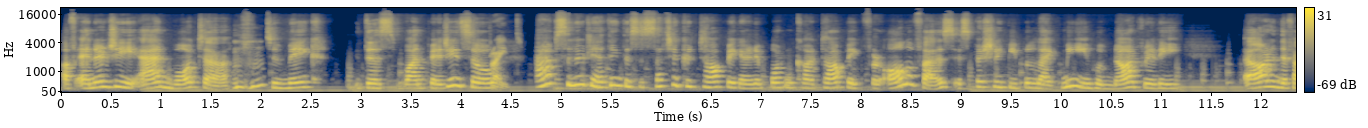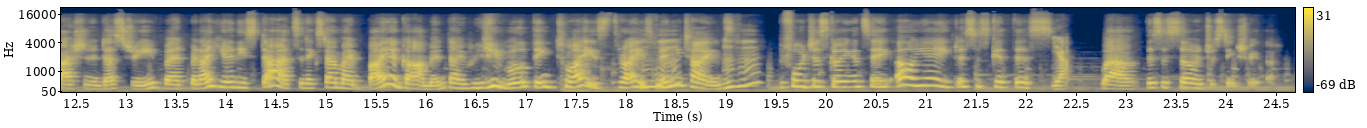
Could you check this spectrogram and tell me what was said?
of energy and water mm-hmm. to make this one page So, right. absolutely, I think this is such a good topic and an important topic for all of us, especially people like me who not really are in the fashion industry. But when I hear these stats, the next time I buy a garment, I really will think twice, thrice, mm-hmm. many times mm-hmm. before just going and saying, "Oh, yay, let's just get this." Yeah. Wow, this is so interesting, Shweta.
